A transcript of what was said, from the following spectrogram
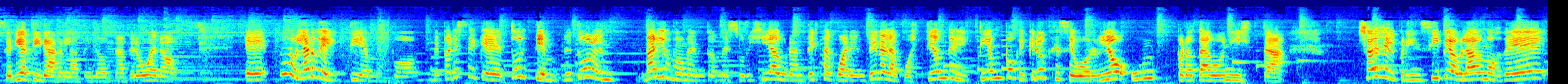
sería tirar la pelota. Pero bueno, eh, voy a hablar del tiempo. Me parece que todo el tiempo, todo en varios momentos me surgía durante esta cuarentena la cuestión del tiempo que creo que se volvió un protagonista. Ya desde el principio hablábamos de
